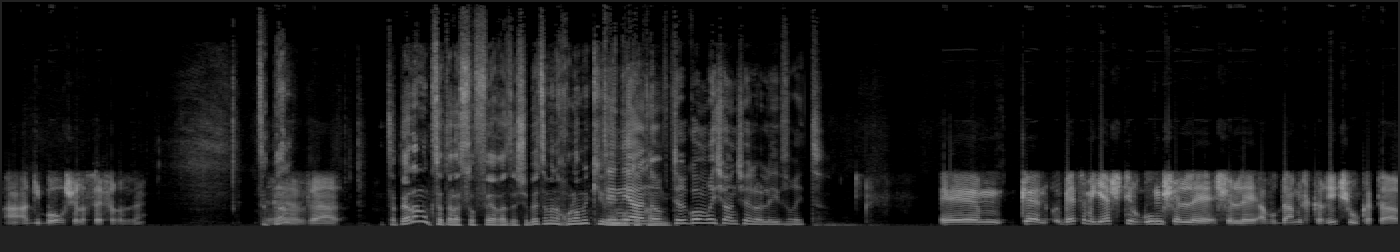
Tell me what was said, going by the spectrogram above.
הגיבור של הספר הזה. תספר אה, לנו קצת על הסופר הזה, שבעצם אנחנו לא מכירים אותו כאן. טיניאנוב, תרגום ראשון שלו לעברית. אמ, כן, בעצם יש תרגום של, של עבודה מחקרית שהוא כתב,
